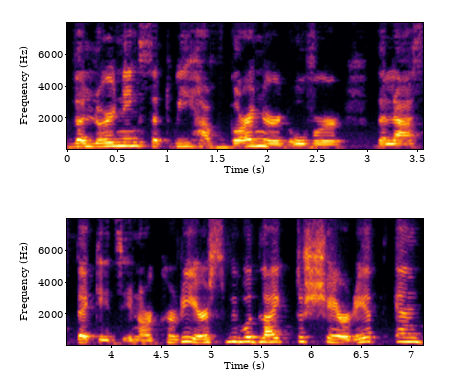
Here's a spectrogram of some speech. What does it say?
the learnings that we have garnered over the last decades in our careers. We would like to share it and,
